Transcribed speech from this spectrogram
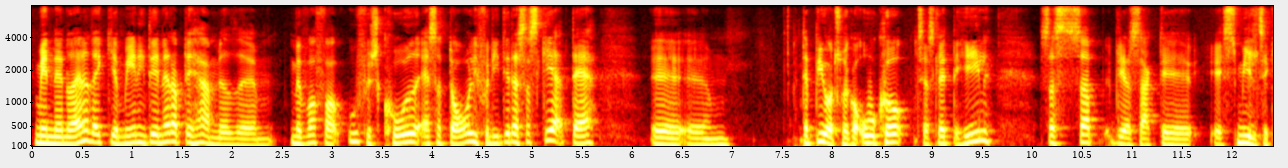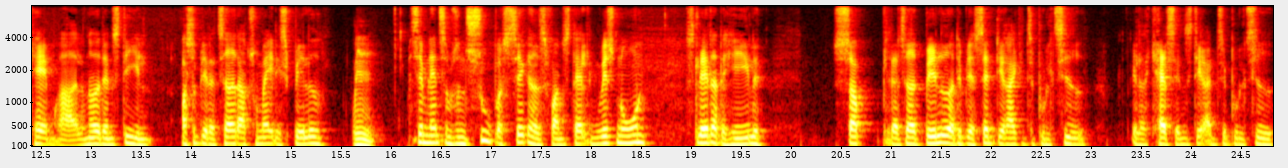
men øh, noget andet, der ikke giver mening, det er netop det her med, øh, med hvorfor Uffes kode er så dårlig, fordi det, der så sker, da, øh, øh, da Biver trykker OK til at slette det hele, så, så bliver der sagt øh, smil til kameraet, eller noget af den stil, og så bliver der taget et automatisk billede. Mm. Simpelthen som sådan en super sikkerhedsforanstaltning. Hvis nogen sletter det hele, så bliver der taget et billede, og det bliver sendt direkte til politiet, eller kan sendes direkte til politiet.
